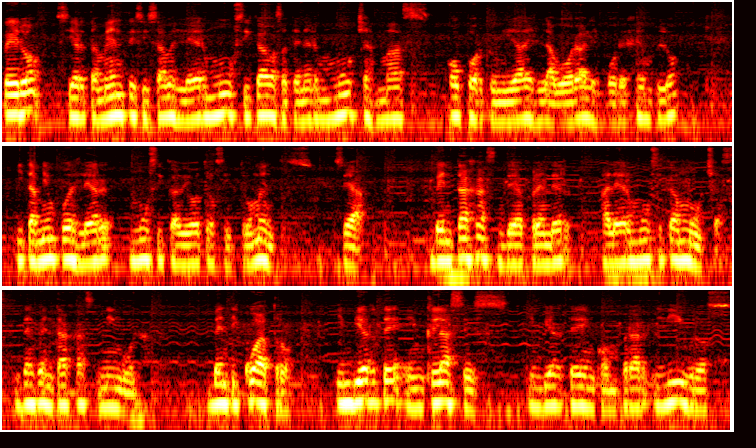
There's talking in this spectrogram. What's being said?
pero ciertamente si sabes leer música vas a tener muchas más oportunidades laborales, por ejemplo, y también puedes leer música de otros instrumentos. Sea, ventajas de aprender a leer música muchas, desventajas ninguna. 24. Invierte en clases, invierte en comprar libros,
